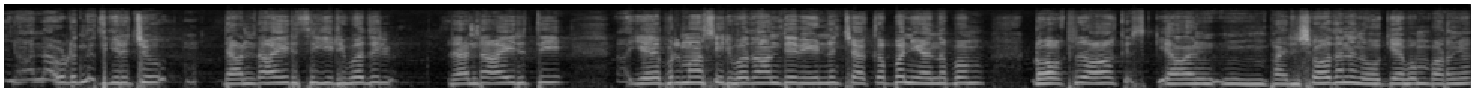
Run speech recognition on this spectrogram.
ഞാൻ അവിടുന്ന് തിരിച്ചു. രണ്ടായിരത്തി ഇരുപതിൽ രണ്ടായിരത്തി ഏപ്രിൽ മാസം ഇരുപതാം തീയതി വീണ്ടും ചെക്കപ്പ് ചെന്നപ്പം ഡോക്ടർ ആ സ്കാൻ പരിശോധന നോക്കിയപ്പം പറഞ്ഞു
